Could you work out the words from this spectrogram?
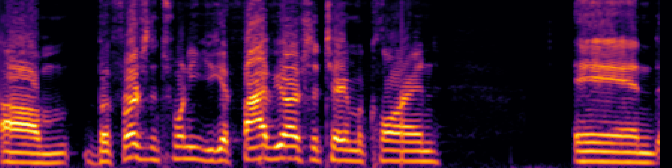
Um, but first and twenty, you get five yards to Terry McLaurin, and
